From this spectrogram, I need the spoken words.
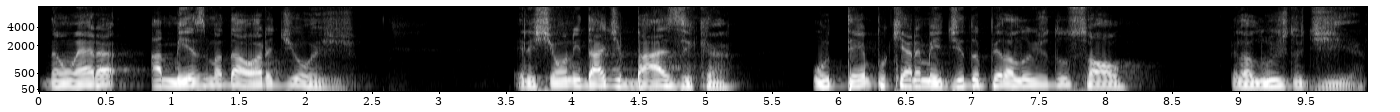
não era a mesma da hora de hoje. Eles tinham unidade básica, o tempo que era medido pela luz do sol, pela luz do dia.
